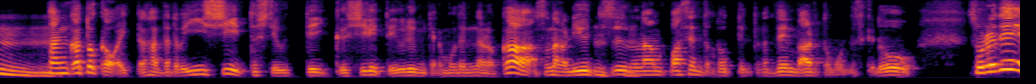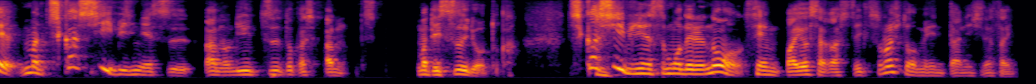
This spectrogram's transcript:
うん。単価とかは一旦、例えば EC として売っていく、仕入れて売るみたいなモデルなのか、そのなんか流通の何パーセントか取っていくとか全部あると思うんですけど、それで、まあ、近しいビジネス、あの、流通とか、あの、まあ、手数料とか、近しいビジネスモデルの先輩を探して、その人をメンターにしなさい。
